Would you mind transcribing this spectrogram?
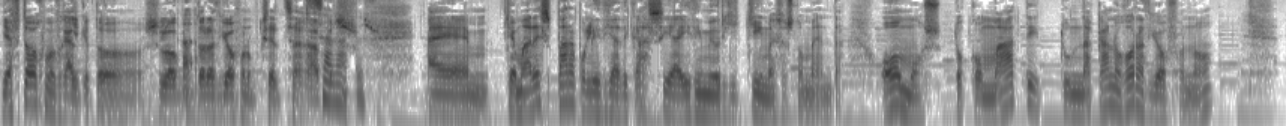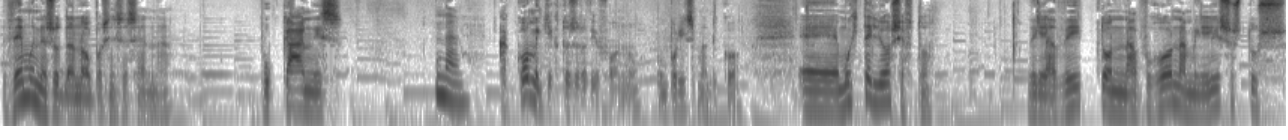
Γι' αυτό έχουμε βγάλει και το σλόγκαν, το ραδιόφωνο που ξέρει τις αγάπη Τις αγάπες σου. Ε, και μου αρέσει πάρα πολύ η διαδικασία, η δημιουργική μέσα στο Μέντα. Όμως το κομμάτι του να κάνω εγώ ραδιόφωνο δεν μου είναι ζωντανό όπως είναι σε σένα. Που κάνεις ναι. ακόμη και εκτός ραδιοφώνου, που είναι πολύ σημαντικό, ε, μου έχει τελειώσει αυτό. Δηλαδή το να βγω να μιλήσω στους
